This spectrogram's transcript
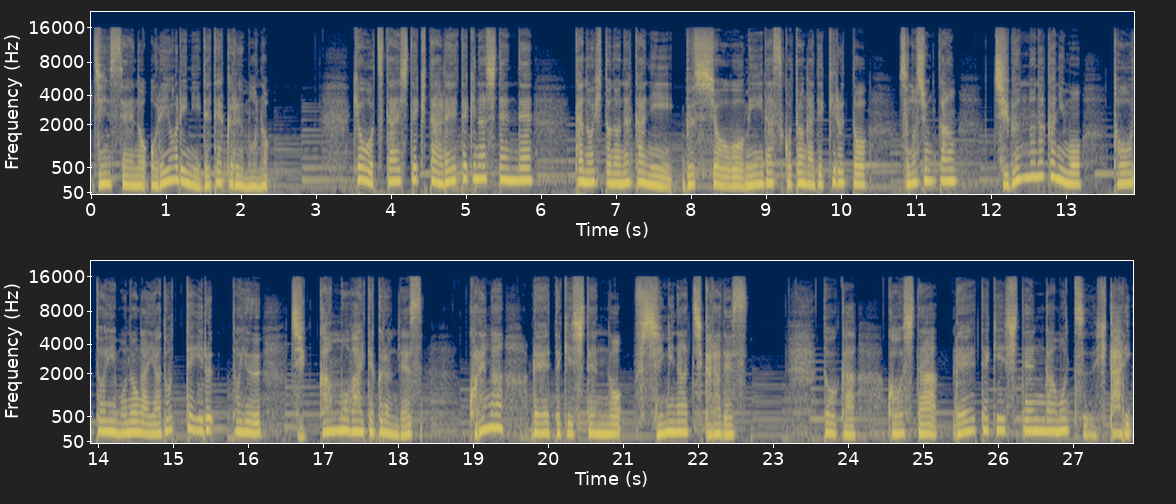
人生の折々に出てくるもの。今日お伝えしてきた霊的な視点で他の人の中に仏性を見出すことができるとその瞬間自分の中にも尊いものが宿っているという実感も湧いてくるんです。これが霊的視点の不思議な力です。どうかこうした霊的視点が持つ光、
